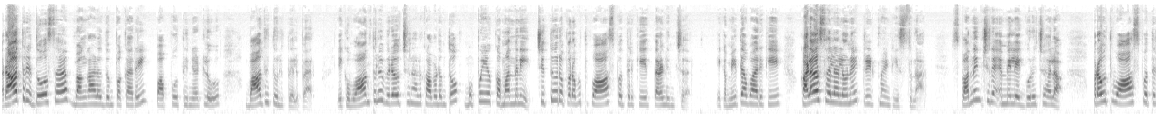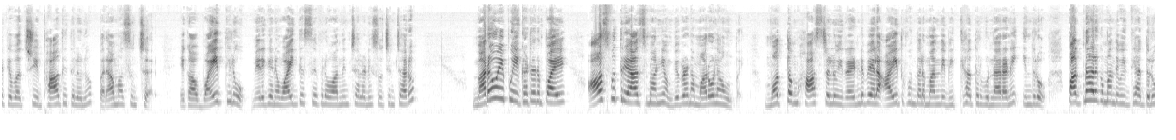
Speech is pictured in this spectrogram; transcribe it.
రాత్రి దోశ బంగాళాదుంప కర్రీ పప్పు తిన్నట్లు బాధితులు తెలిపారు. ఇక వాంతులు విరోచనాలు కావడంతో ముప్పై ఒక్క మందిని చిత్తూరు ప్రభుత్వ ఆసుపత్రికి తరలించారు. ఇక మిగతా వారికి కళాశాలలోనే ట్రీట్మెంట్ ఇస్తున్నారు. స్పందించిన ఎమ్మెల్యే గురజాల ప్రభుత్వ ఆసుపత్రికి వచ్చి బాధితులను పరామర్శించారు. ఇక వైద్యులు మెరుగైన వైద్య సేవలు అందించాలని సూచించారు. మరోవైపు ఈ ఘటనపై ఆసుపత్రి యాజమాన్యం వివరణ మరోలా ఉంది. మొత్తం హాస్టల్ రెండు వేల ఐదు వందల మంది విద్యార్థులు ఉన్నారని ఇందులో పద్నాలుగు మంది విద్యార్థులు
